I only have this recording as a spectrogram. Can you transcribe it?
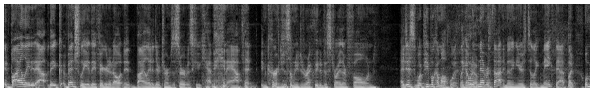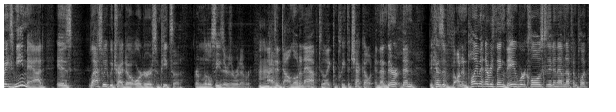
It violated app. They eventually they figured it out, and it violated their terms of service. You can't make an app that encourages somebody directly to destroy their phone. I just what people come up with. Like I would have never thought in a million years to like make that. But what makes me mad is last week we tried to order some pizza from Little Caesars or whatever. Mm-hmm. I had to download an app to like complete the checkout, and then they're then because of unemployment and everything, they were closed because they didn't have enough employees.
